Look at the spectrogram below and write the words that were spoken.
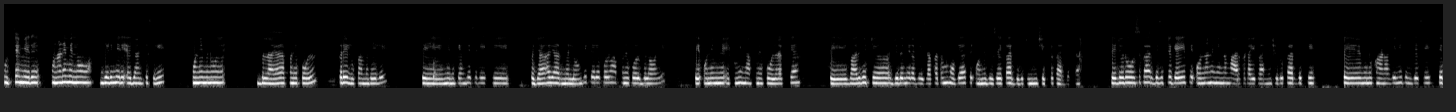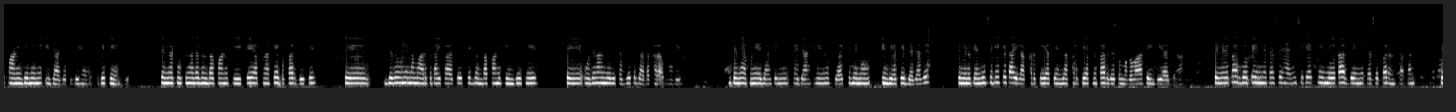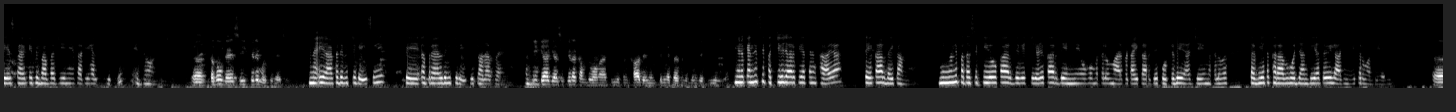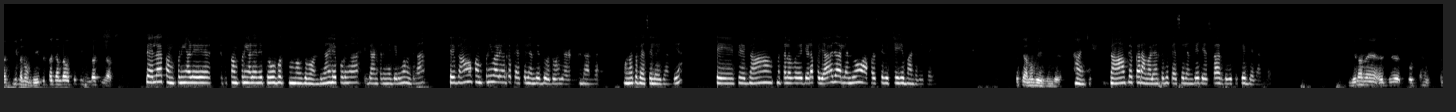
ਉੱਤੇ ਮੇਰੇ, ਉਹਨਾਂ ਨੇ ਮੈਨੂੰ, ਜਿਹੜੀ ਮੇਰੀ ਏਜੰਟ ਸੀਗੇ, ਉਹਨੇ ਮੈਨੂੰ ਬੁਲਾਇਆ ਆਪਣੇ ਕੋਲ ਘਰੇਲੂ ਕੰਮ ਦੇ ਲਈ ਤੇ ਮੈਨੂੰ ਕਹਿੰਦੇ ਸੀਗੇ ਕਿ 50000 ਮੈਂ ਲਵਾਂਗੀ ਤੇਰੇ ਕੋਲੋਂ ਆਪਣੇ ਕੋਲ ਬੁਲਾਉਣ ਲਈ। ਤੇ ਉਹਨੇ ਮੈਨੂੰ 1 ਮਹੀਨਾ ਆਪਣੇ ਕੋਲ ਰੱਖਿਆ ਤੇ ਬਾਅਦ ਵਿੱਚ ਜਦੋਂ ਮੇਰਾ ਵੀਜ਼ਾ ਖਤਮ ਹੋ ਗਿਆ ਤੇ ਉਹਨੇ ਦੂਸਰੇ ਘਰ ਦੇ ਵਿੱਚ ਮੈਨੂੰ ਸ਼ਿਫਟ ਕਰ ਦਿੱਤਾ। ਤੇ ਜਦੋਂ ਉਸ ਘਰ ਦੇ ਵਿੱਚ ਗਈ ਤੇ ਉਹਨਾਂ ਨੇ ਮੈਨੂੰ ਮਾਰ ਕਟਾਈ ਕਰਨੀ ਸ਼ੁਰੂ ਕਰ ਦਿੱਤੀ ਤੇ ਮੈਨੂੰ ਖਾਣਾ ਵੀ ਨਹੀਂ ਦਿੰਦੇ ਸੀ ਤੇ ਪਾਣੀ ਦੀ ਮੈਨੂੰ ਇਜਾਜ਼ਤ ਵੀ ਹੈ ਨਹੀਂ ਸੀਗੀ ਪੀਣ ਦੀ। ਤੇ ਮੈਂ ਟੂਟੀਆਂ ਦਾ ਗੰਦਾ ਪਾਣੀ ਪੀ ਕੇ ਆਪਣਾ ਢਿੱਡ ਭਰਦੀ ਸੀ ਤੇ ਜਦੋਂ ਮੇਰੇ ਨਾਲ ਮਾਰ ਕਟਾਈ ਕਰਦੇ ਸੀ, ਗੰਦਾ ਪਾਣੀ ਪੀਂਦੀ ਸੀ ਤੇ ਉਹਦੇ ਨਾਲ ਮੇਰੀ ਤਬੀਅਤ ਜ਼ਿਆਦਾ ਖਰਾਬ ਹੋ ਗਈ। ਤੇ ਮੈਂ ਆਪਣੇ ਏਜੰਟ ਨੂੰ ਏਜੰਟ ਨੂੰ ਕਿਹਾ ਕਿ ਮੈਨੂੰ ਇੰਡੀਆ ਭੇਜਿਆ ਜਾਵੇ ਤੇ ਮੈਨੂੰ ਕਹਿੰਦੀ ਸੀਗੀ ਕਿ 2.5 ਲੱਖ ਰੁਪਇਆ 3 ਲੱਖ ਰੁਪਇਆ ਆਪਣੇ ਘਰ ਦੇ ਤੋਂ ਮੰਗਵਾ ਤੇ ਇੰਡੀਆ ਜਾ। ਤੇ ਮੇਰੇ ਘਰ ਦੇ ਕੋਲ ਇੰਨੇ ਪੈਸੇ ਹੈ ਨਹੀਂ ਸੀਗੇ ਕਿ ਮੇਰੇ ਘਰ ਦੇ ਇੰਨੇ ਪੈਸੇ ਭਰਨ ਸਕਣ। ਤੇ ਇਸ ਕਰਕੇ ਫਿਰ ਬਾਬਾ ਜੀ ਨੇ ਸਾਡੀ ਹੈਲਪ ਕੀਤੀ ਇਦਾਂ ਆਉਣ ਵਿੱਚ। ਅਹ ਕਦੋਂ ਗਏ ਸੀ? ਕਿਹੜੇ ਮੁਲਕ ਗਏ ਸੀ? ਮੈਂ ਇਰਾਕ ਦੇ ਵਿੱਚ ਗਈ ਸੀ ਤੇ ਅਪ੍ਰੈਲ ਦੇ ਵਿੱਚ ਗਈ ਸੀ 14 ਅਪ੍ਰੈਲ ਕੀ ਕਿਹਾ ਗਿਆ ਸੀ? ਕਿਹੜਾ ਕੰਮ ਦਵਾਉਣਾ ਹੈ? ਕਿੰਨੀ ਤਨਖਾਹ ਦੇਣੀ ਕਿੰਨੇ ਪੈਸੇ ਲੱਗਣਗੇ? ਕੀ ਹੋਊਗਾ ਮੈਨੂੰ ਕਹਿੰਦੀ ਸੀ 25000 ਰੁਪਇਆ ਤਨਖਾਹ ਆ ਤੇ ਘਰ ਦਾ ਹੀ ਕੰਮ ਆ। ਮੈਨੂੰ ਨਹੀਂ ਪਤਾ ਸੀ ਕਿ ਉਹ ਘਰ ਦੇ ਵਿੱਚ ਜਿਹੜੇ ਘਰ ਦੇ ਇੰਨੇ ਉਹ ਮਤਲਬ ਮਾਰ ਕਟਾਈ ਕਰਦੇ ਕੁੱਟਦੇ ਆ ਜੇ ਮਤਲਬ ਤਬੀਅਤ ਖਰਾਬ ਹੋ ਜਾਂਦੀ ਆ ਤੇ ਉਹ ਇਲਾਜ ਨਹੀਂ ਕਰਵਾਉਂਦੇ ਹੈਗੇ। ਅਹ ਕੀ ਤੁਹਾਨੂੰ ਵੇਚ ਦਿੱਤਾ ਜਾਂਦਾ? ਉੱਥੇ ਕੀ ਹੁੰਦਾ? ਕੀ ਹਾਦਸਾ? ਪਹਿਲਾਂ ਕੰਪਨੀ ਵਾਲੇ ਕੰਪਨੀ ਵਾਲਿਆਂ ਦੇ ਥਰੂ ਮੰਗਵਾਉਂਦੀਆਂ ਇਹ ਕੁੜੀਆਂ ਏਜੰਟ ਦੀਆਂ ਜਿਹੜੀਆਂ ਹੁੰਦੀਆਂ ਤੇ ਗਾਂ ਉਹ ਕੰਪਨੀ ਵਾਲਿਆਂ ਤੋਂ ਪੈਸੇ ਲੈਂਦੇ 2-2000 ਡਾਲਰ। ਉਹਨਾਂ ਤੋਂ ਪੈਸੇ ਲਏ ਜਾਂਦੇ ਆ। ਤੇ ਫਿਰ ਗਾਂ ਮਤਲਬ ਜਿਹੜਾ 50000 ਲੈਂਦੇ ਉਹ ਆਪਸ ਦੇ ਵਿੱਚ ਇਹ ਵੰਡਦੇ ਪਏ ਆ। ਤੇ ਤੁਹਾਨੂੰ ਵੇਚ ਦਿੰਦੇ ਆ? ਹਾਂਜੀ। ਗਾਂ ਫਿਰ ਘਰਾਂ ਵਾਲਿਆਂ ਤੋਂ ਵੀ ਪੈਸੇ ਲੈਂਦੇ ਆ, ਜਿਸ ਘਰ ਦੇ ਵਿੱਚ ਭੇਜਿਆ ਜਾਂਦਾ ਹੈ ਜਿਨ੍ਹਾਂ ਨੇ ਜਿਹੜੇ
